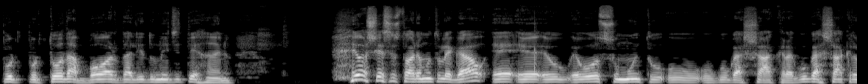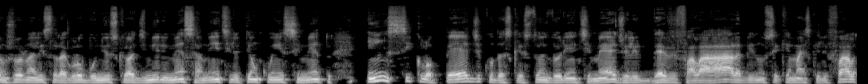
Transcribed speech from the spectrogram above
por, por toda a borda ali do Mediterrâneo. Eu achei essa história muito legal. É, é, eu, eu, ouço muito o, o Guga Chakra. Guga Chakra é um jornalista da Globo News que eu admiro imensamente. Ele tem um conhecimento enciclopédico das questões do Oriente Médio. Ele deve falar árabe, não sei o que mais que ele fala.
